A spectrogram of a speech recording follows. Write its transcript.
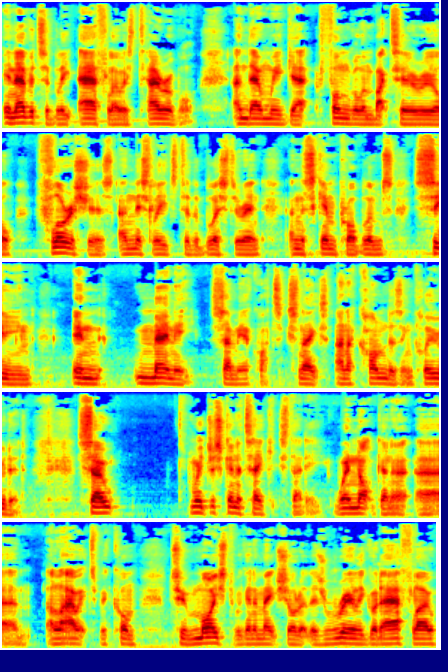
inevitably, airflow is terrible, and then we get fungal and bacterial flourishes, and this leads to the blistering and the skin problems seen in many semi-aquatic snakes, anacondas included. So we're just going to take it steady. We're not going to um, allow it to become too moist. We're going to make sure that there's really good airflow.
